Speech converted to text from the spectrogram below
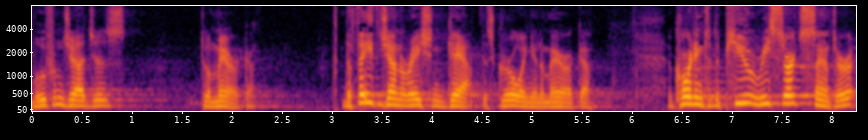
Move from Judges to America. The faith generation gap that's growing in America. According to the Pew Research Center,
